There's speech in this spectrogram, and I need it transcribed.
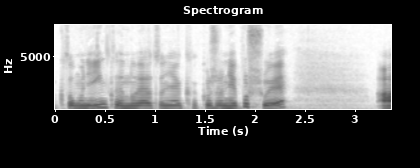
k tomu neinklinuje a to nejak akože nepušuje. A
